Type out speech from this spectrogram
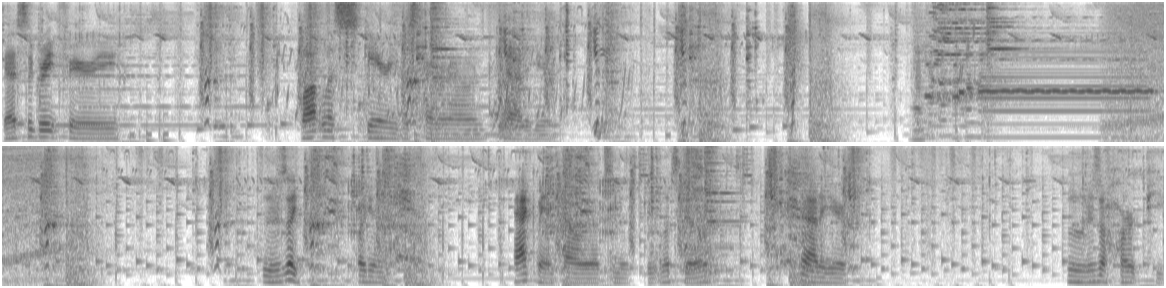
That's the Great Fairy. A lot less scary this time around. Get out of here. Dude, there's like fucking Pac-Man power-ups in this dude. Let's go. Get out of here. Ooh, there's a heart piece.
